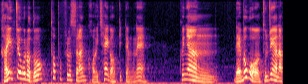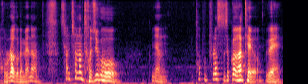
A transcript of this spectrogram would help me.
가격적으로도 터프 플러스랑 거의 차이가 없기 때문에 그냥 내보고 둘 중에 하나 고르라 그러면은 3,000원 더 주고 그냥 TUF Plus 쓸 것 같아요. 왜?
